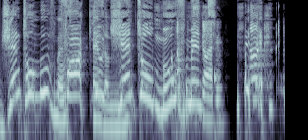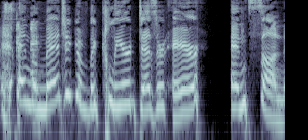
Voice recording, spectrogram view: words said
gentle movement. Fuck and you, the- gentle movement. Guy. Fuck and the magic of the clear desert air and sun.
